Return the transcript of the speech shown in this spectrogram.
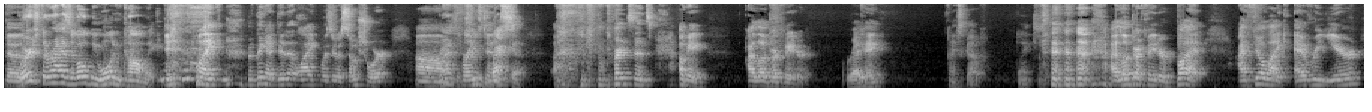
the Where's the Rise of Obi Wan comic? like the thing I didn't like was it was so short. Um, for instance, for instance, okay, I love Darth Vader. right? Okay, nice gov. Thanks. I love Darth Vader, but I feel like every year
